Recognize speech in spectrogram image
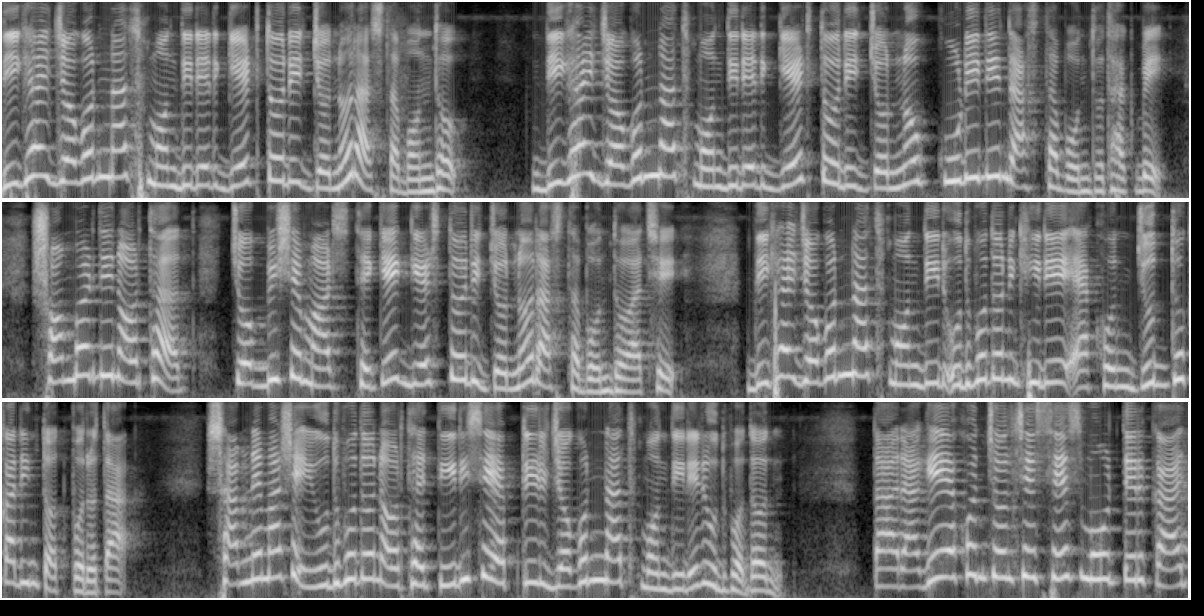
দীঘায় জগন্নাথ মন্দিরের গেট তৈরির জন্য রাস্তা বন্ধ। দীঘায় জগন্নাথ মন্দিরের গেট তৈরির জন্য কুড়ি দিন রাস্তা বন্ধ থাকবে। সোমবার দিন অর্থাৎ চব্বিশে মার্চ থেকে গেট তৈরির জন্য রাস্তা বন্ধ আছে। দীঘায় জগন্নাথ মন্দির উদ্বোধন ঘিরে এখন যুদ্ধকালীন তৎপরতা। সামনে মাসেই উদ্বোধন অর্থাৎ তিরিশে এপ্রিল জগন্নাথ মন্দিরের উদ্বোধন। তার আগে এখন চলছে শেষ মুহূর্তের কাজ।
